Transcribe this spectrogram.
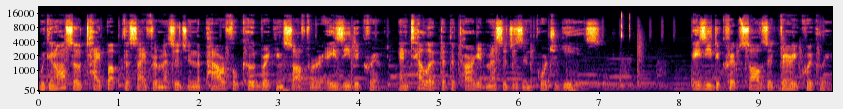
We can also type up the cipher message in the powerful code-breaking software AZ Decrypt and tell it that the target message is in Portuguese. AZ Decrypt solves it very quickly,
